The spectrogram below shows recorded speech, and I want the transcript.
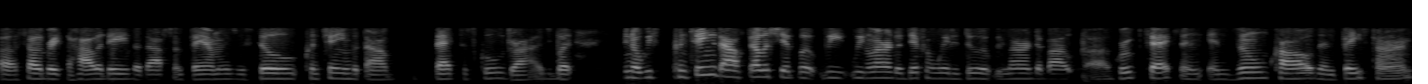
uh, celebrate the holidays, adopt some families. We still continue with our back to school drives, but you know we continued our fellowship, but we we learned a different way to do it. We learned about uh, group text and, and Zoom calls and FaceTime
